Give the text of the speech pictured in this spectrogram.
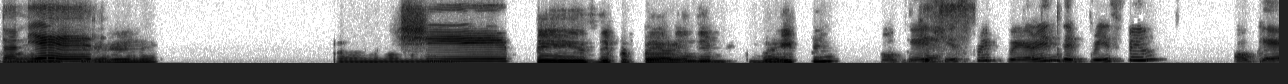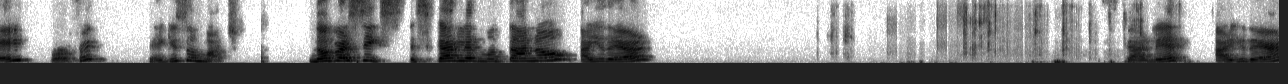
Daniel, Okay. Um, she she is the preparing the briefing. Okay, Yes. she's preparing the briefing. Okay, perfect. Thank you so much. Number six, Scarlett Montano, are you there? Scarlett, are you there?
